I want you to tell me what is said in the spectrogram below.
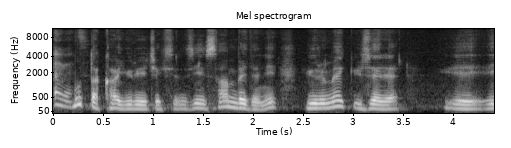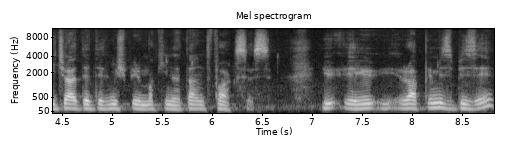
Evet. Mutlaka yürüyeceksiniz. İnsan bedeni yürümek üzere e, icat edilmiş bir makineden farksız. E, Rabbimiz bizi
